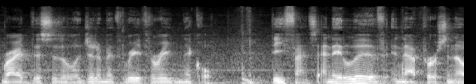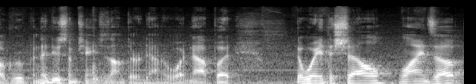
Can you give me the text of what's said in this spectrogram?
right? This is a legitimate 3 3 nickel defense. And they live in that personnel group and they do some changes on third down or whatnot. But the way the shell lines up,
